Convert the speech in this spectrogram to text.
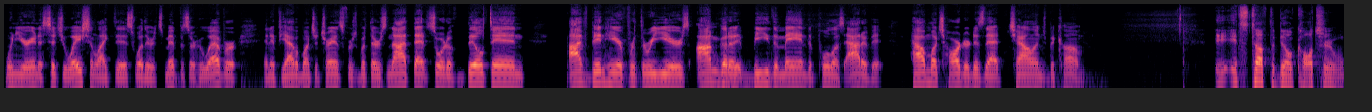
when you're in a situation like this, whether it's Memphis or whoever, and if you have a bunch of transfers, but there's not that sort of built in, I've been here for three years, I'm going to be the man to pull us out of it. How much harder does that challenge become? it's tough to build culture,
